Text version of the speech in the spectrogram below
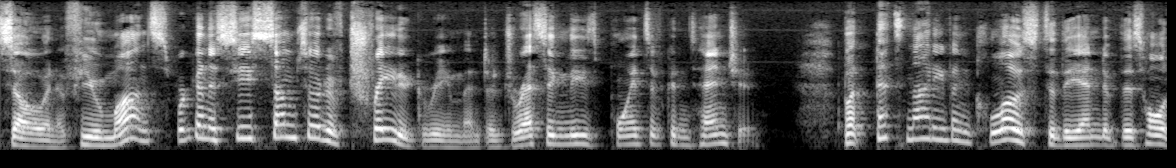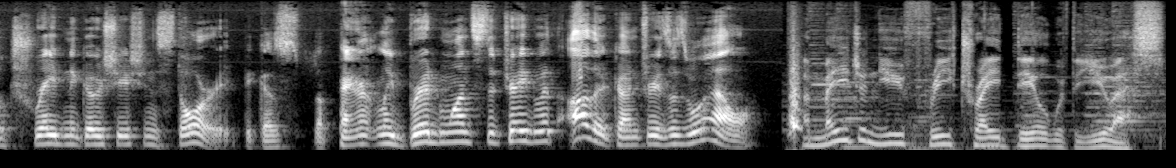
So in a few months, we're going to see some sort of trade agreement addressing these points of contention. But that's not even close to the end of this whole trade negotiation story, because apparently Britain wants to trade with other countries as well. A major new free trade deal with the US.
